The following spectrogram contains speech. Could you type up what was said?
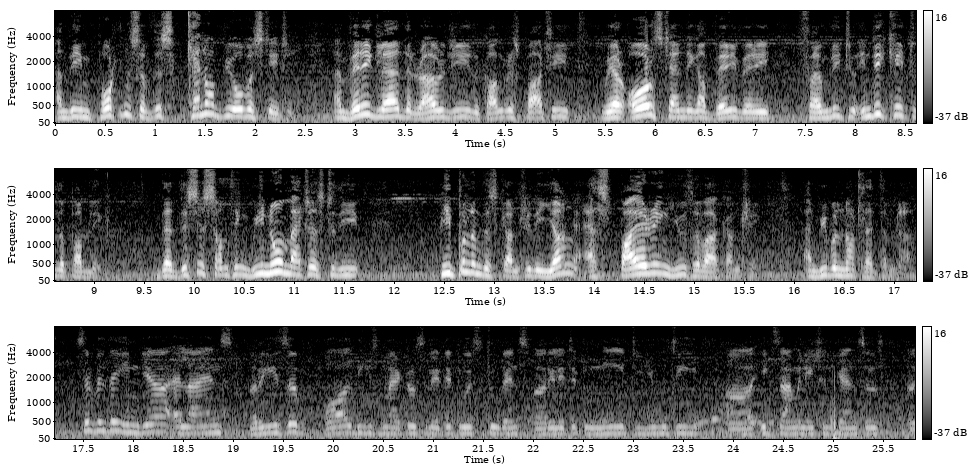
And the importance of this cannot be overstated. I'm very glad that Rahulji, the Congress party, we are all standing up very, very firmly to indicate to the public that this is something we know matters to the people in this country, the young, aspiring youth of our country, and we will not let them down. Sir, will the India Alliance raise up all these matters related to students, uh, related to NEET, UG, uh, examination cancels, uh,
